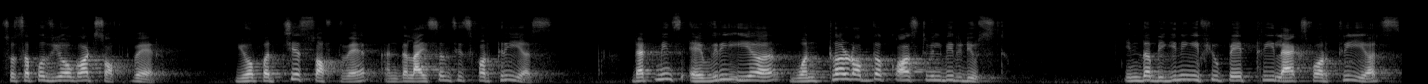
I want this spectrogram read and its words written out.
So suppose you have got software, you have purchased software and the license is for 3 years. That means every year one third of the cost will be reduced. In the beginning if you pay 3 lakhs for 3 years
